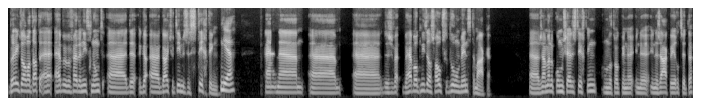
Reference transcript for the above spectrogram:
ik wel, want dat hebben we verder niet genoemd. de Guide Your Team is een stichting. Ja. En dus we, we, hebben ook niet als hoogste doel om winst te maken. we zijn wel een commerciële stichting, omdat we ook in de, in de, in de zaakwereld zitten.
